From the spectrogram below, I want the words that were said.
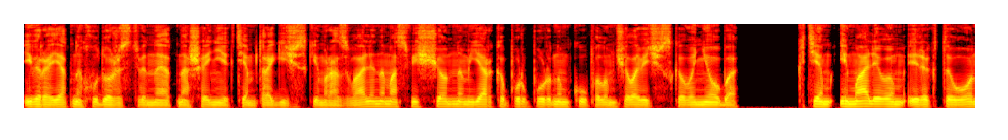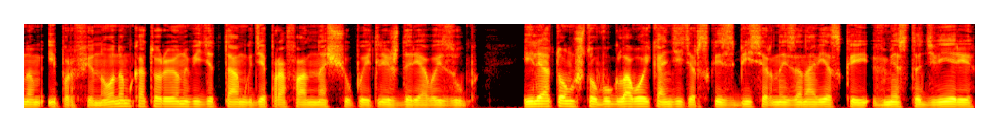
и, вероятно, художественное отношение к тем трагическим развалинам, освещенным ярко-пурпурным куполом человеческого неба, к тем эмалевым эректеонам и парфенонам, которые он видит там, где профан нащупает лишь дырявый зуб, или о том, что в угловой кондитерской с бисерной занавеской вместо двери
